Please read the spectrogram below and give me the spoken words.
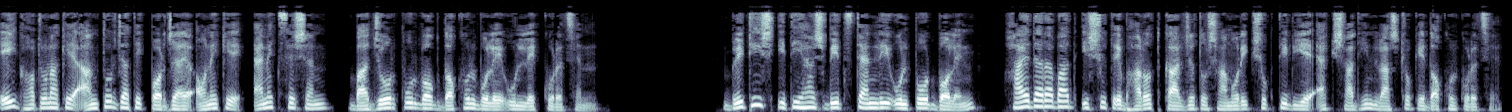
এই ঘটনাকে আন্তর্জাতিক পর্যায়ে অনেকে অ্যানেক্সেশন বা জোরপূর্বক দখল বলে উল্লেখ করেছেন। ব্রিটিশ ইতিহাসবিদ স্ট্যানলি উলপোর্ট বলেন, হায়দারাবাদ ইস্যুতে ভারত কার্যত সামরিক শক্তি দিয়ে এক স্বাধীন রাষ্ট্রকে দখল করেছে।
